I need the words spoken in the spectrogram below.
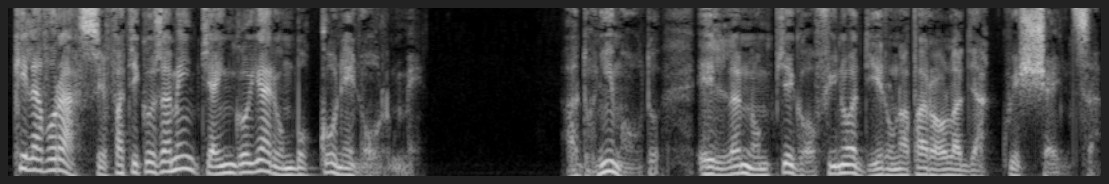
che lavorasse faticosamente a ingoiare un boccone enorme. Ad ogni modo, ella non piegò fino a dire una parola di acquiescenza.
